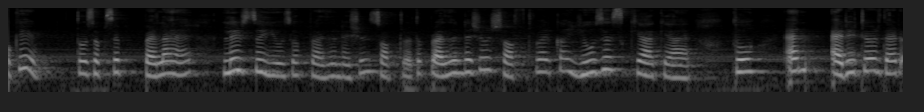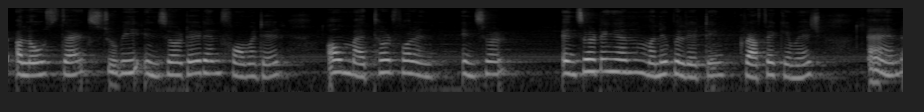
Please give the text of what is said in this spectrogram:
ओके तो सबसे पहला है list the use of presentation software तो प्रेजेंटेशन सॉफ्टवेयर का यूजेस क्या क्या है? तो an editor that allows text to be inserted and formatted a method for insert, inserting and manipulating graphic image and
